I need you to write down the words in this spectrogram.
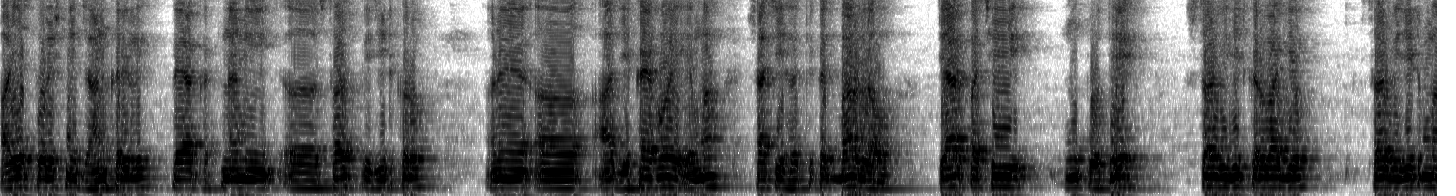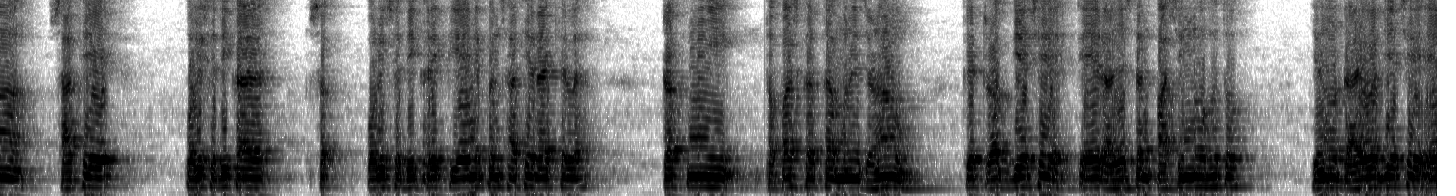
પાળિયાદ પોલીસને જાણ કરેલી કે આ ઘટનાની સ્થળ વિઝિટ કરો અને આ જે કાંઈ હોય એમાં સાચી હકીકત બહાર લાવો. ત્યાર પછી હું પોતે સ્થળ વિઝિટ કરવા ગયો. સ્થળ વિઝિટમાં સાથે પોલીસ અધિકાર પોલીસ અધિકારી પીઆઈને પણ સાથે રાખેલા. ટ્રકની તપાસ કરતાં મને જણાવ્યું કે ટ્રક જે છે એ રાજસ્થાન પાસિંગનો હતો. જેનો ડ્રાઈવર જે છે એ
